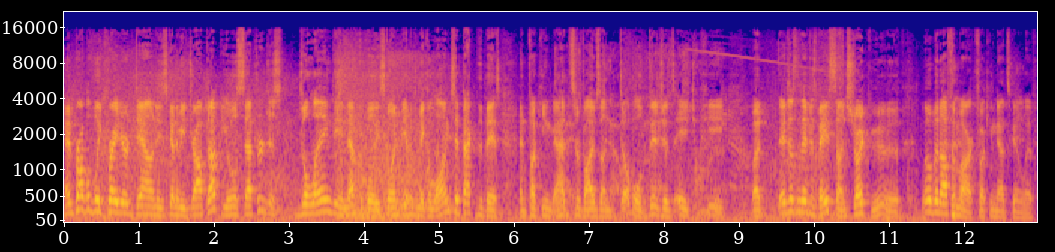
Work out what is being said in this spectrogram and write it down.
and probably cratered down. He's going to be dropped up. Eul Scepter just delaying the inevitable. He's going to be able to make a long zip back to the base. And fucking Mad survives on double digits HP. But it doesn't save his base Sunstrike. strike. A little bit off the mark. Fucking Mad's going to live.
